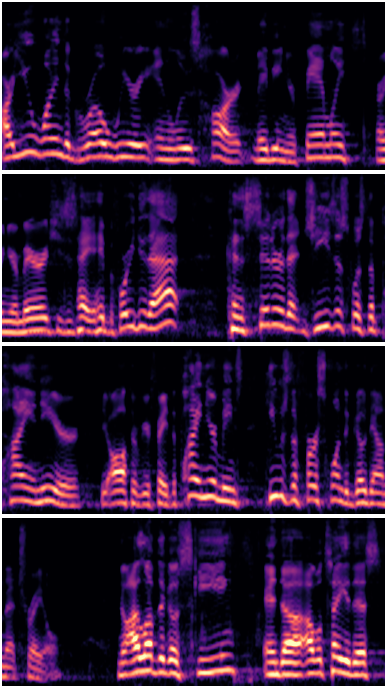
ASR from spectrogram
Are you wanting to grow weary and lose heart, maybe in your family or in your marriage? He says, Hey, hey, before you do that, consider that Jesus was the pioneer, the author of your faith. The pioneer means he was the first one to go down that trail. You know, I love to go skiing, and uh, I will tell you this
